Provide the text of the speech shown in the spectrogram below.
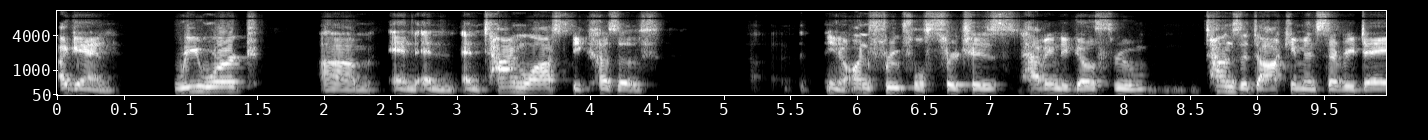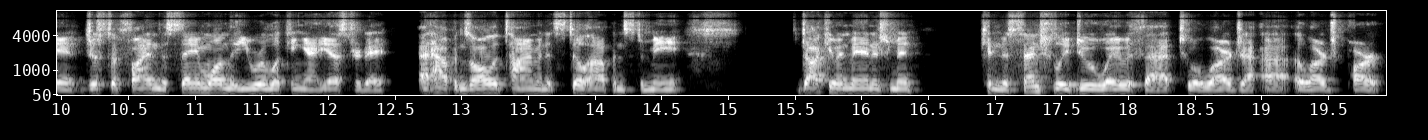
Again, rework um, and, and, and time lost because of you know unfruitful searches having to go through tons of documents every day just to find the same one that you were looking at yesterday that happens all the time and it still happens to me document management can essentially do away with that to a large uh, a large part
